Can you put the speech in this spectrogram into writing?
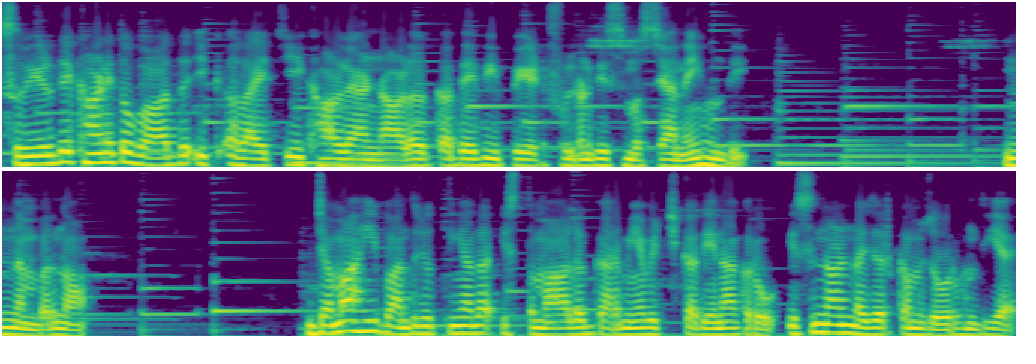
ਸਵੇਰ ਦੇ ਖਾਣੇ ਤੋਂ ਬਾਅਦ ਇੱਕ ਇਲਾਇਚੀ ਖਾ ਲੈਣ ਨਾਲ ਕਦੇ ਵੀ ਪੇਟ ਫੁੱਲਣ ਦੀ ਸਮੱਸਿਆ ਨਹੀਂ ਹੁੰਦੀ। ਨੰਬਰ 9 ਜਮਾ ਹੀ ਬੰਦ ਜੁੱਤੀਆਂ ਦਾ ਇਸਤੇਮਾਲ ਗਰਮੀਆਂ ਵਿੱਚ ਕਦੇ ਨਾ ਕਰੋ। ਇਸ ਨਾਲ ਨਜ਼ਰ ਕਮਜ਼ੋਰ ਹੁੰਦੀ ਹੈ,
